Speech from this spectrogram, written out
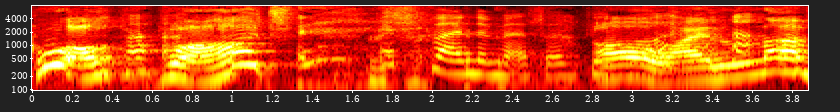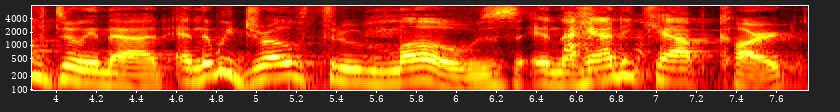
Whoa, what? it's fun to mess with people. Oh, I love doing that. And then we drove through Lowe's in the handicap cart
